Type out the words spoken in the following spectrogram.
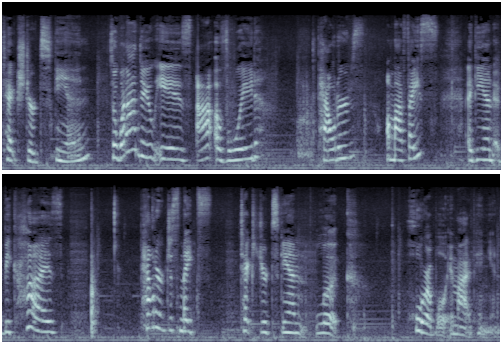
textured skin. So what I do is I avoid powders on my face again because Powder just makes textured skin look horrible in my opinion.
